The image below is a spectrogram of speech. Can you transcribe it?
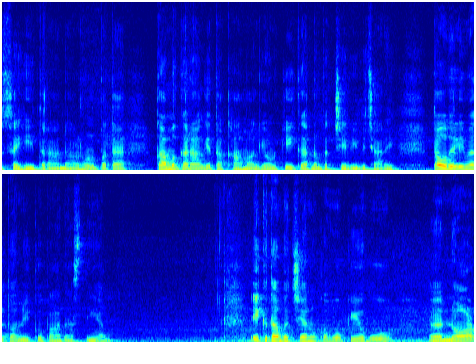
ਸਹੀ ਤਰ੍ਹਾਂ ਨਾਲ। ਹੁਣ ਪਤਾ ਕੰਮ ਕਰਾਂਗੇ ਤਾਂ ਖਾਵਾਂਗੇ, ਹੁਣ ਕੀ ਕਰਨ ਬੱਚੇ ਵੀ ਵਿਚਾਰੇ? ਤਾਂ ਉਹਦੇ ਲਈ ਮੈਂ ਤੁਹਾਨੂੰ ਇੱਕ ਉਪਾਅ ਦੱਸਦੀ ਹਾਂ। ਇੱਕ ਤਾਂ ਬੱਚਿਆਂ ਨੂੰ ਕਹੋ ਕਿ ਉਹ ਨੌਰ,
